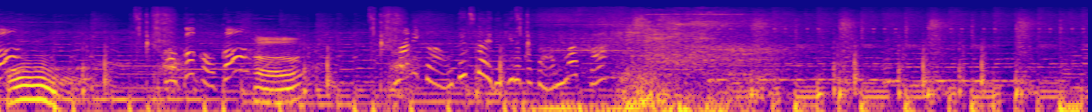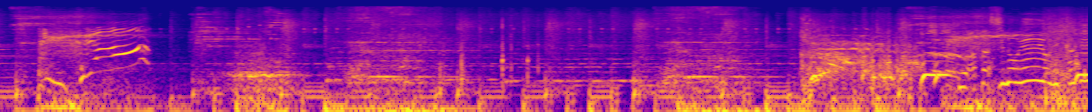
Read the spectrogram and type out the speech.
ここ。ここここ。何かお手伝いできることありますか？いくよ私の栄誉にかけて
